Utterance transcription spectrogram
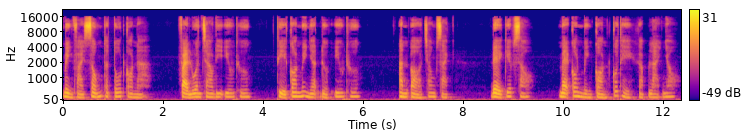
Mình phải sống thật tốt con à. Phải luôn trao đi yêu thương, thì con mới nhận được yêu thương. Ăn ở trong sạch, để kiếp sau, mẹ con mình còn có thể gặp lại nhau.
